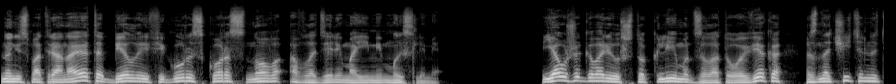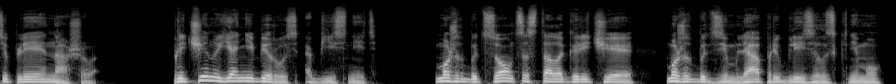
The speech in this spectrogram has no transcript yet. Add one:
но, несмотря на это, белые фигуры скоро снова овладели моими мыслями. Я уже говорил, что климат Золотого века значительно теплее нашего. Причину я не берусь объяснить. Может быть, солнце стало горячее, может быть, земля приблизилась к нему.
